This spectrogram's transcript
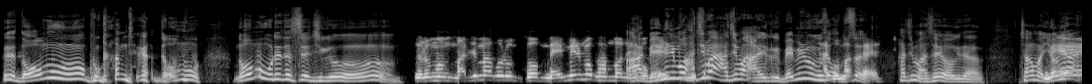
근데 너무 공감대가 너무 너무 오래됐어요 지금. 그러면 마지막으로 그 메밀묵 한번 아 해볼게요 메밀모 하지 마 하지 마. 아이 그 메밀모 요새 없어요. 하지 마세요 그냥. 잠깐만 영양 감사해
